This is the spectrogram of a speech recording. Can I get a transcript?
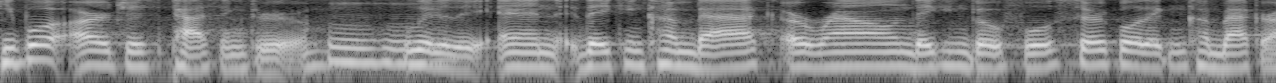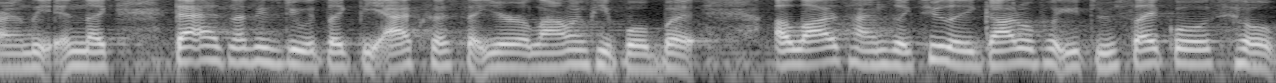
people are just passing through mm-hmm. literally. And they can come back around they can go full circle they can come back around and, leave. and like that has nothing to do with like the access that you're allowing people but a lot of times like too like god will put you through cycles. He'll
